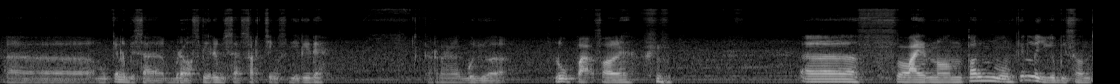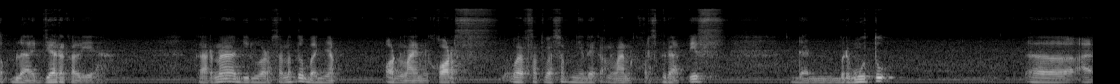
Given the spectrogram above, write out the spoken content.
Uh, mungkin lo bisa browse sendiri bisa searching sendiri deh. Karena gue juga lupa soalnya. Uh, selain nonton mungkin lo juga bisa untuk belajar kali ya. Karena di luar sana tuh banyak online course website-website menyediakan online course gratis dan bermutu uh,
